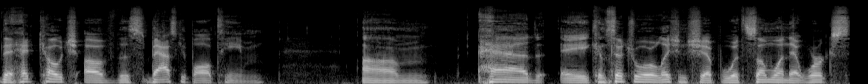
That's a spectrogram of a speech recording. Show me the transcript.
the head coach of this basketball team um, had a consensual relationship with someone that works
